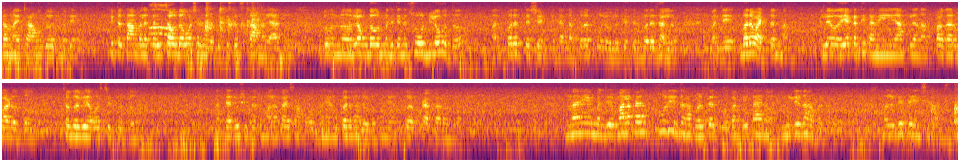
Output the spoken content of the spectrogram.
जमायच्या अगोदर म्हणजे तिथं कामाला तर चौदा वर्ष झालं तो तिथंच कामाला आहे अजून. दोन लॉकडाऊनमध्ये त्याने सोडलं होतं. आणि परत त्या शेडने त्यांना परत बोलवलं ते तर बरं झालं. म्हणजे बरं वाटतं ना. ले एका ठिकाणी असलं ना पगार वाढवतो सगळं व्यवस्थित होतं. आणि त्या दिवशी तर तुम्हाला काय सांगू भयंकर झालं होतं भयंकर प्रकार होता. नाही म्हणजे मला काय पुरी घाबरतात गो बाकी काय नव्हतं मुली घाबरतात. मला ते टेन्शन असतं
